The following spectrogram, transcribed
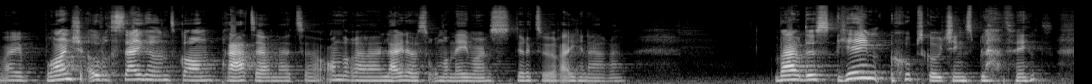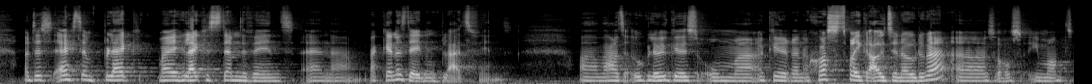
waar je brancheoverstijgend kan praten met uh, andere leiders, ondernemers, directeuren, eigenaren. Waar dus geen groepscoachings plaatsvindt. Het is echt een plek waar je gelijkgestemden vindt en uh, waar kennisdeling plaatsvindt. Waar het ook leuk is om een keer een gastspreker uit te nodigen. zoals iemand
